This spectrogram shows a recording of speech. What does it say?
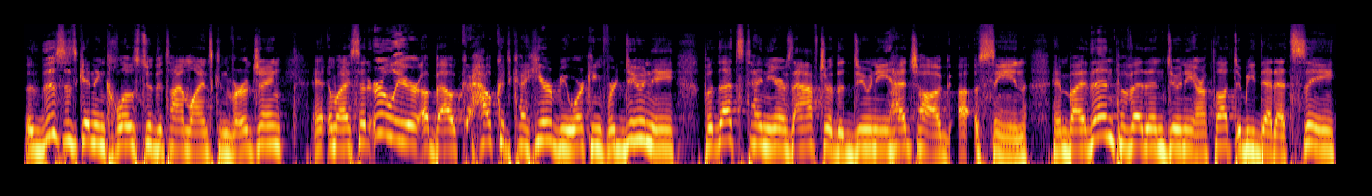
this is getting close to the timelines converging. And what I said earlier about how could Cahir be working for Duny, but that's 10 years after the Duny hedgehog uh, scene. And by then, Pavetta and Duny are thought to be dead at sea,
